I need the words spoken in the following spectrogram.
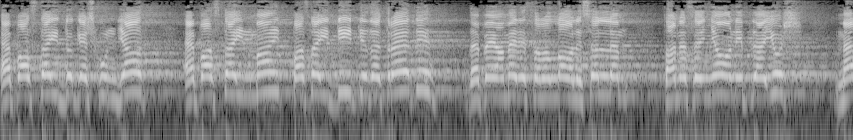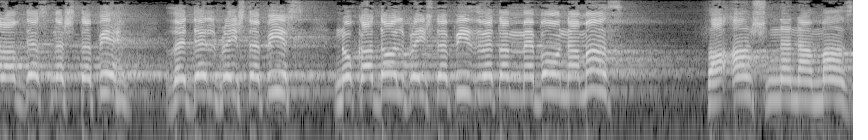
e pastaj duke shku n'djatht e pastaj në majtë, pastaj i dyti dhe treti dhe pejgamberi sallallahu alaihi wasallam tha nëse njëri prej jush merr avdes në shtëpi dhe del prej shtëpisë, nuk ka dal prej shtëpisë vetëm me bo namaz, Tha ash në namaz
